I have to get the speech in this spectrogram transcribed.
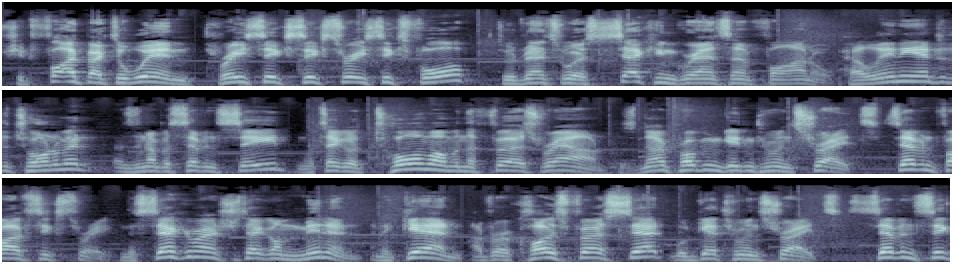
She'd fight back to win 3-6, 6-3, 6-4 to advance to her second Grand Slam final. Paolini entered the tournament as the number 7 seed and will take on Tormo in the first round. There's no problem getting through in straights. 7-5, 6-3. In the second round, she'd take on Minnen. And again, after a close first set, we'll get through in straights. 7-6,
